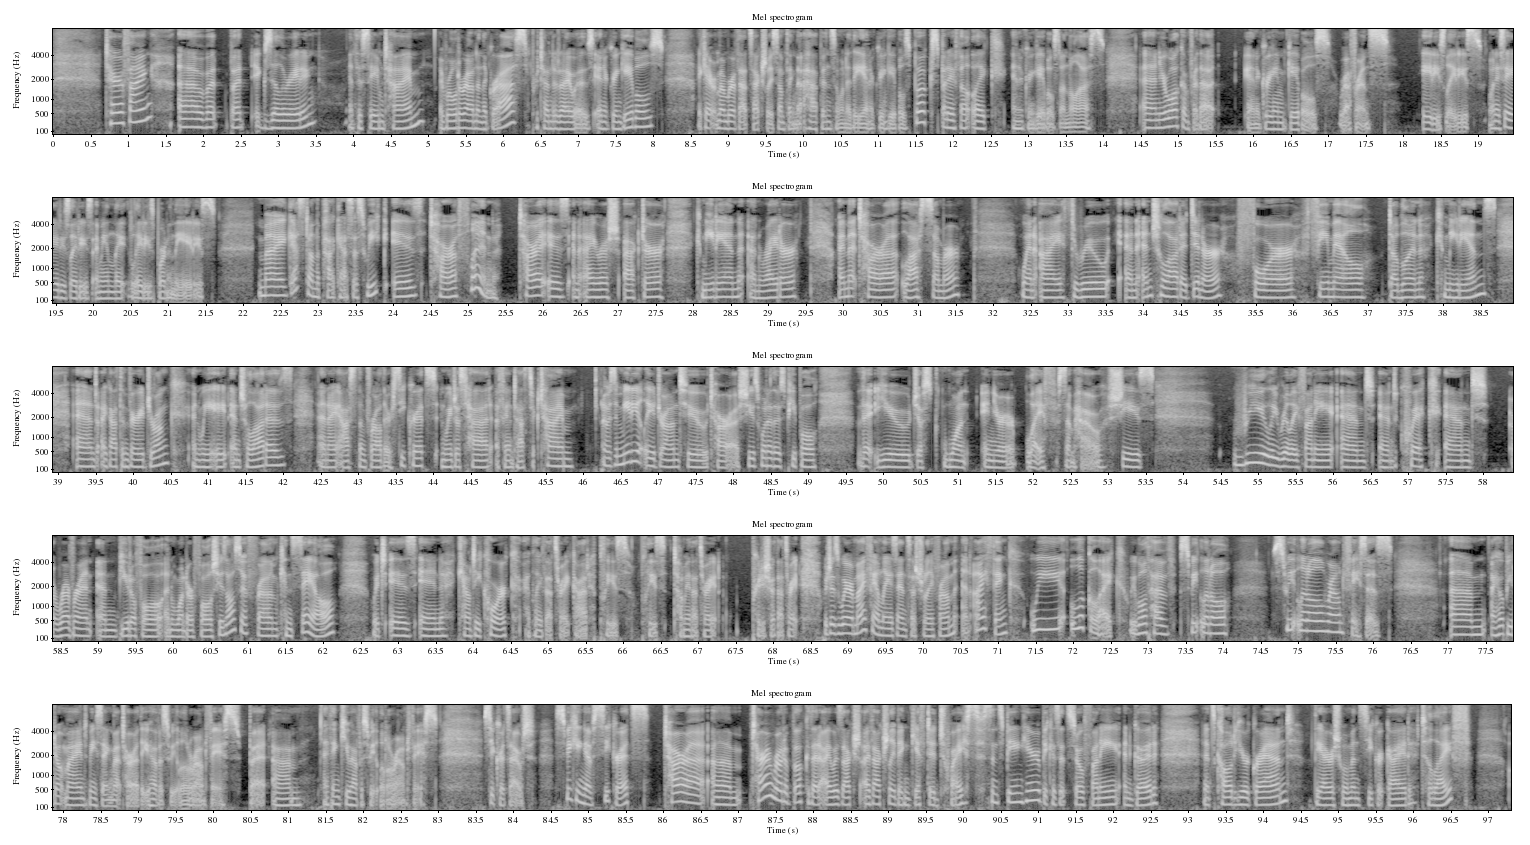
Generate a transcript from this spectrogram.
terrifying, uh, but, but exhilarating at the same time. I rolled around in the grass, pretended I was Anne of Green Gables. I can't remember if that's actually something that happens in one of the Anne of Green Gables books, but I felt like Anne of Green Gables nonetheless. And you're welcome for that Anne of Green Gables reference. 80s ladies. When I say 80s ladies, I mean la- ladies born in the 80s. My guest on the podcast this week is Tara Flynn. Tara is an Irish actor, comedian, and writer. I met Tara last summer when I threw an enchilada dinner for female Dublin comedians and I got them very drunk and we ate enchiladas and I asked them for all their secrets and we just had a fantastic time. I was immediately drawn to Tara. She's one of those people that you just want in your life somehow. She's really really funny and and quick and irreverent and beautiful and wonderful. She's also from Kinsale, which is in County Cork. I believe that's right. God, please, please tell me that's right. Pretty sure that's right. Which is where my family is ancestrally from, and I think we look alike. We both have sweet little, sweet little round faces. Um, I hope you don't mind me saying that, Tara, that you have a sweet little round face, but um, I think you have a sweet little round face. Secrets out. Speaking of secrets, Tara um, Tara wrote a book that I was actually I've actually been gifted twice since being here because it's so funny and good, and it's called You're Grand: The Irish Woman's Secret Guide to Life.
